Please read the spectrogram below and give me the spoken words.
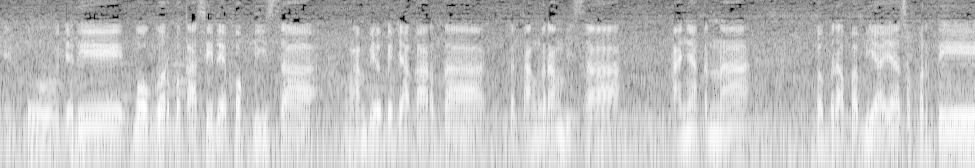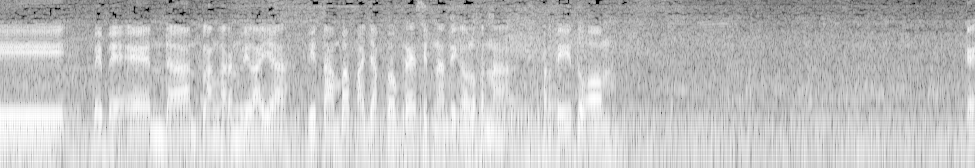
Itu. Jadi Bogor, Bekasi, Depok bisa ngambil ke Jakarta, ke Tangerang bisa. Hanya kena beberapa biaya seperti BBN dan pelanggaran wilayah. Ditambah pajak progresif nanti kalau kena. Seperti itu, Om. Oke.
